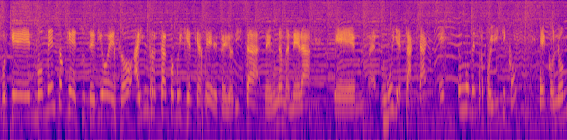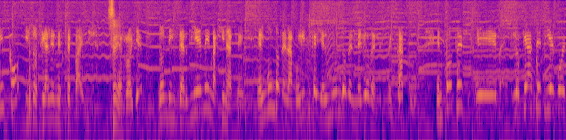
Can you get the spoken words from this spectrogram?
Porque el momento que sucedió eso, hay un retrato muy fiel que hace el periodista de una manera eh, muy exacta, es un momento político, económico y social en este país Sí. de Roger, donde interviene, imagínate, el mundo de la política y el mundo del medio del espectáculo. Entonces, eh, lo que hace Diego es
